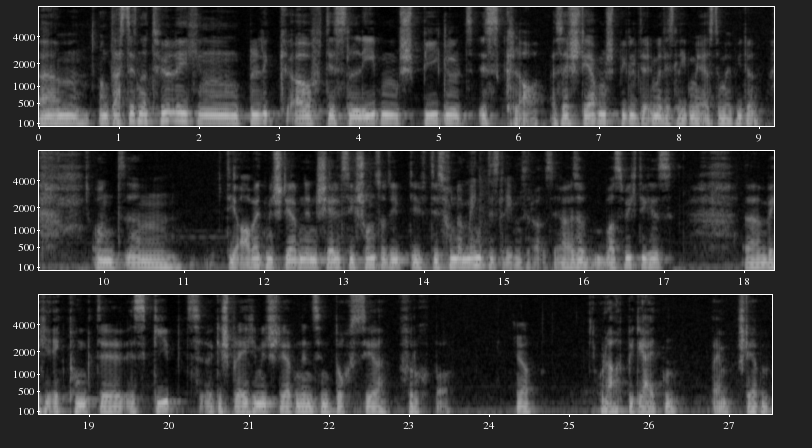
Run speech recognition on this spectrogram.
Ähm, und dass das natürlich einen Blick auf das Leben spiegelt, ist klar. Also Sterben spiegelt ja immer das Leben ja erst einmal wieder. Und ähm, die Arbeit mit Sterbenden schält sich schon so die, die, das Fundament des Lebens raus. Ja. Also was wichtig ist, ähm, welche Eckpunkte es gibt. Äh, Gespräche mit Sterbenden sind doch sehr fruchtbar. Ja. Oder auch begleiten beim Sterben.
